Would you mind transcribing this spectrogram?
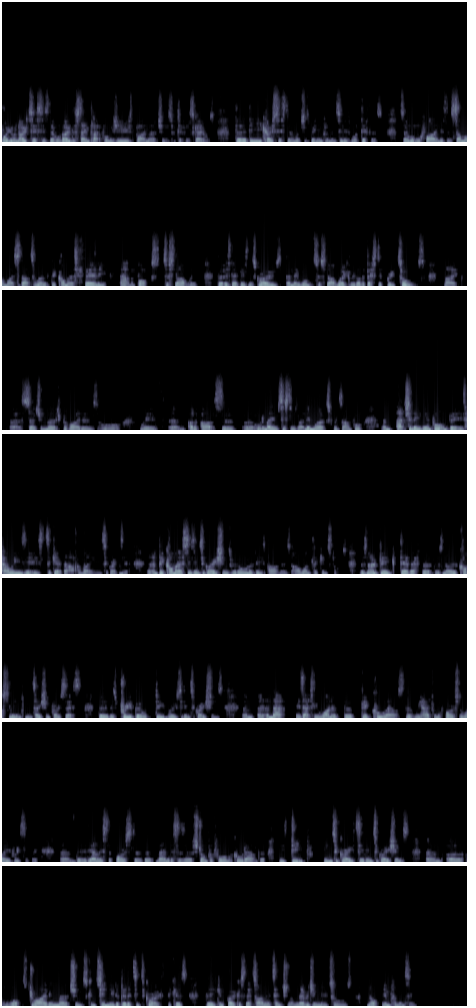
what you'll notice is that although the same platform is used by merchants of different scales, the, the ecosystem in which it's been implemented is what differs. So what we'll find is that someone might start to work with BigCommerce fairly out of the box to start with, but as their business grows and they want to start working with other best of breed tools like uh, search and merch providers or with um, other parts of uh, order management systems like Linnworks, for example. Um, actually, the important bit is how easy it is to get that up and running and integrated. Mm. And BigCommerce's integrations with all of these partners are one-click installs. There's no big dev effort. There's no costly implementation process. there's pre-built, deep-rooted integrations, um, and, and that is actually one of the big call-outs that we had from the Forrester Wave recently um, the, the analyst at Forrester that landed this as a strong performer called out that these deep integrated integrations um, are what's driving merchants' continued ability to growth because they can focus their time and attention on leveraging new tools, not implementing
